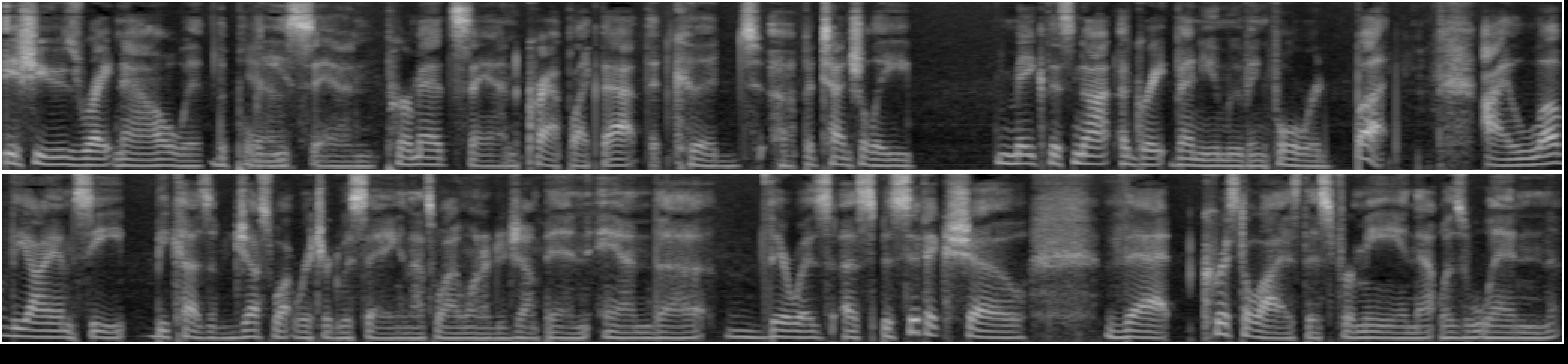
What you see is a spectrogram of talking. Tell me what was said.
issues right now with the police and permits and crap like that that could uh, potentially make this not a great venue moving forward. But I love the IMC because of just what Richard was saying, and that's why I wanted to jump in. And uh, there was a specific show that crystallized this for me, and that was when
